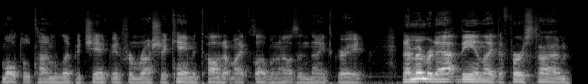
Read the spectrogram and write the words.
multiple-time Olympic champion from Russia, came and taught at my club when I was in ninth grade. And I remember that being like the first time,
